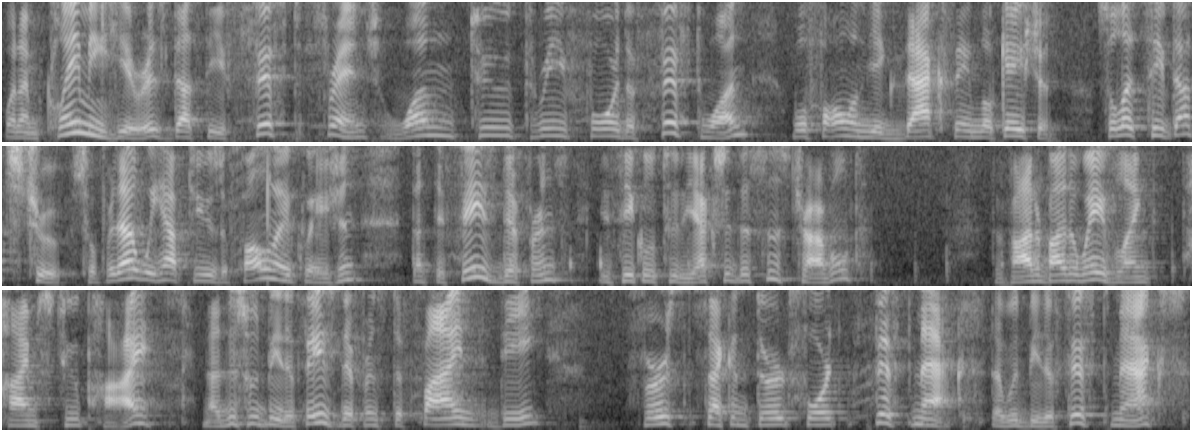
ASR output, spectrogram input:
what I'm claiming here is that the fifth fringe, one, two, three, four, the fifth one, will fall in the exact same location. So let's see if that's true. So for that, we have to use the following equation, that the phase difference is equal to the extra distance traveled divided by the wavelength times 2 pi. Now this would be the phase difference to find the first, second, third, fourth, fifth max. That would be the fifth max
